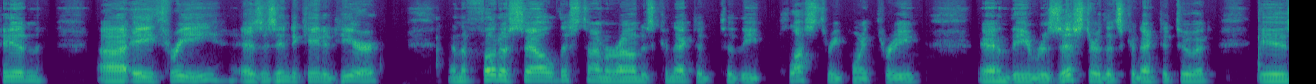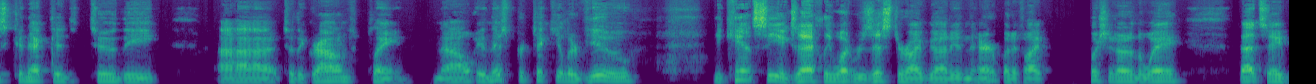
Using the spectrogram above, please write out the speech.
pin uh, A3 as is indicated here. And the photocell this time around is connected to the plus 3.3 and the resistor that's connected to it is connected to the uh, to the ground plane. Now, in this particular view, you can't see exactly what resistor I've got in there, but if I push it out of the way, that's a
